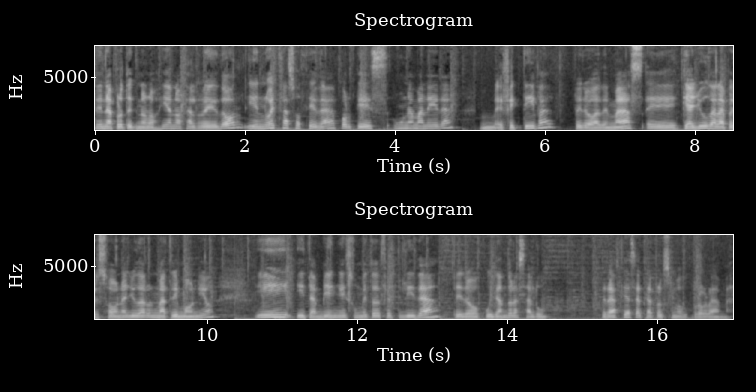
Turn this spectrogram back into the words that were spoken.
de naprotecnología a nuestro alrededor y en nuestra sociedad porque es una manera mm, efectiva, pero además eh, que ayuda a la persona, ayuda al matrimonio y, también es un método de fertilidad, pero cuidando la salud. Gracias, hasta el próximo programa.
